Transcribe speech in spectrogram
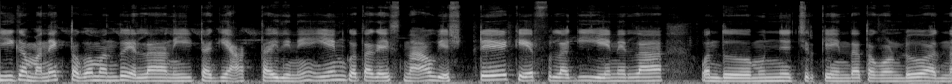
ಈಗ ಮನೆಗೆ ತಗೊಂಬಂದು ಎಲ್ಲ ನೀಟಾಗಿ ಹಾಕ್ತಾ ಇದ್ದೀನಿ. ಏನು ಗೊತ್ತಾಗೈಸ್ ನಾವು ಎಷ್ಟೇ ಕೇರ್ಫುಲ್ಲಾಗಿ ಏನೆಲ್ಲ ಒಂದು ಮುನ್ನೆಚ್ಚರಿಕೆಯಿಂದ ತಗೊಂಡು ಅದನ್ನ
